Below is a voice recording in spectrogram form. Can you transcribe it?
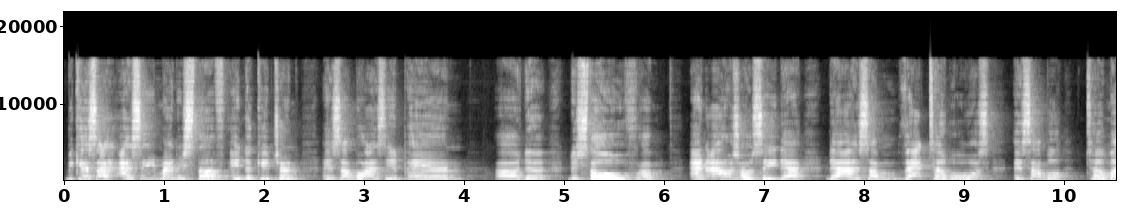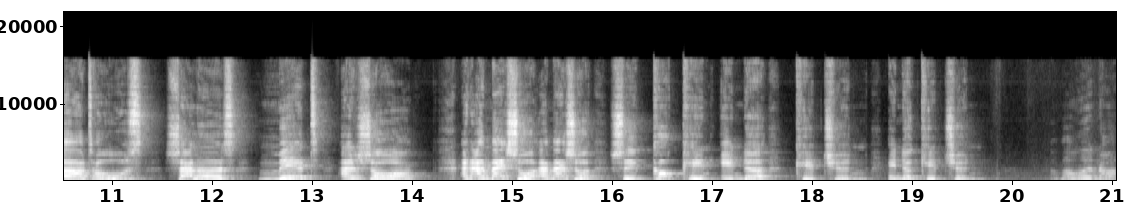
Because I, I see many stuff in the kitchen. Example I see a pan uh, the the stove um, and I also see that there are some vegetables example tomatoes salads meat and so on And I make sure, I make sure she cooking in the kitchen, in the kitchen. Mọi người nói,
